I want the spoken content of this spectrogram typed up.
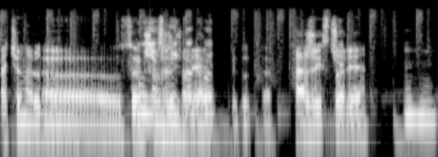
А что народ.ру? А, совершенно ну, да. Та же история. Угу.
